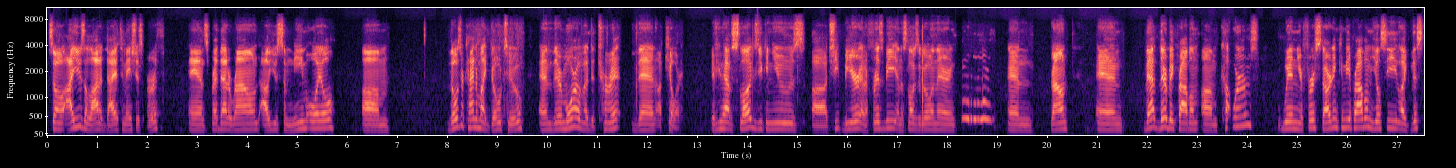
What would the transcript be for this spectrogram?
So I use a lot of diatomaceous earth and spread that around. I'll use some neem oil. Um, those are kind of my go-to, and they're more of a deterrent than a killer. If you have slugs, you can use uh, cheap beer and a frisbee, and the slugs will go in there and and drown. And that they're a big problem. Um, cutworms, when you're first starting, can be a problem. You'll see like this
